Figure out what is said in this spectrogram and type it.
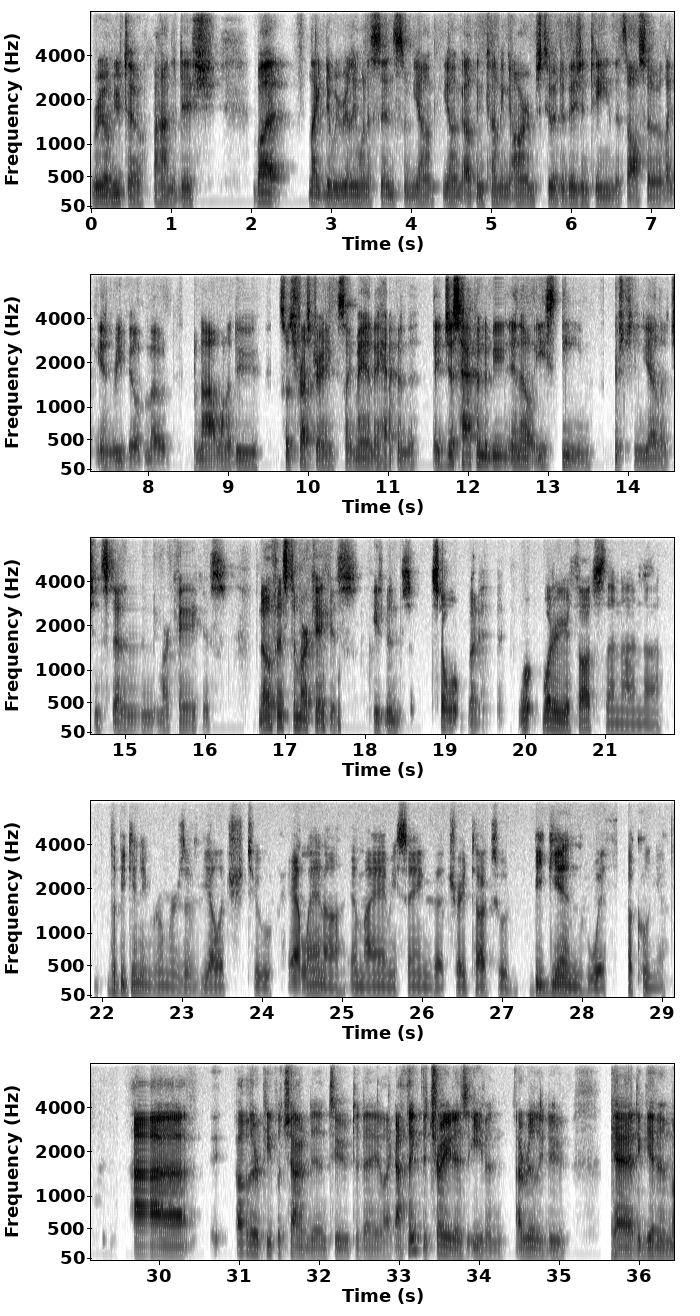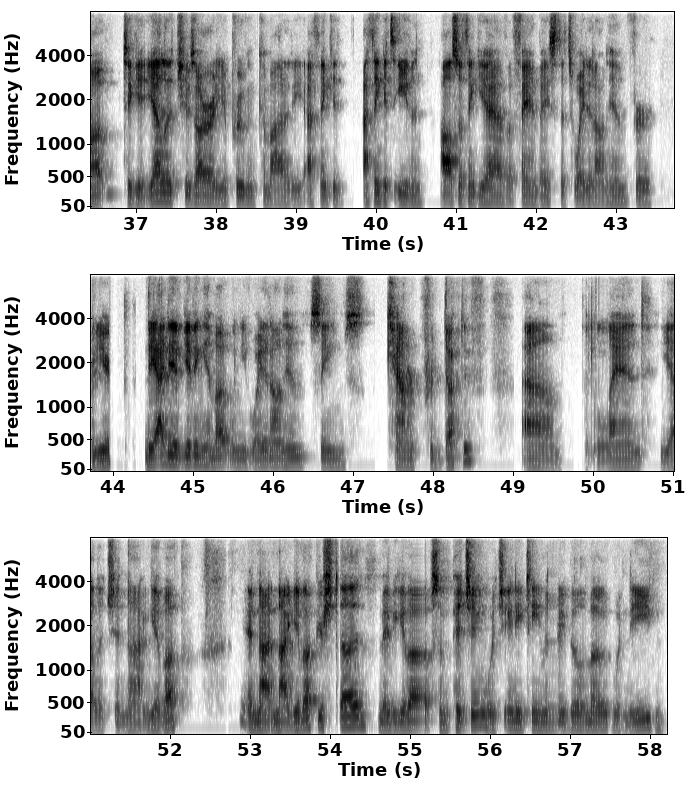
Realmuto behind the dish, but like, do we really want to send some young, young up and coming arms to a division team that's also like in rebuild mode? Not want to do. So it's frustrating. It's like, man, they happen to, they just happen to be an NL East team, Christian Yelich instead of Markakis. No offense to Markakis, he's been, So, but what, what are your thoughts then on uh, the beginning rumors of Yelich to Atlanta and Miami saying that trade talks would begin with Acuna? uh, other people chimed in too today. Like, I think the trade is even. I really do. We had to give him up to get Yelich, who's already a proven commodity. I think it. I think it's even. I also think you have a fan base that's waited on him for years. The idea of giving him up when you've waited on him seems counterproductive. Um, land Yelich and not give up and not not give up your stud. Maybe give up some pitching, which any team in rebuild mode would need.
